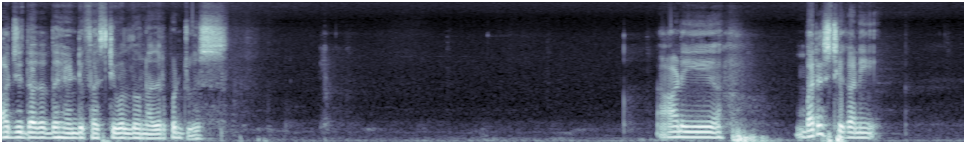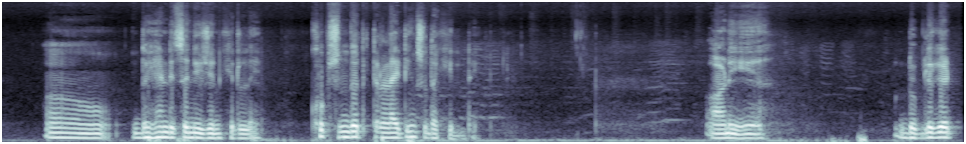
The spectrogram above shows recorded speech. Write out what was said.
अजितदादा हँडी फेस्टिवल दोन हजार पंचवीस. आणि बऱ्याच ठिकाणी दहीहंडीचं नियोजन केलेलं आहे. खूप सुंदर त्याला लाईटिंगसुद्धा केलेली आहे. आणि duplicate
